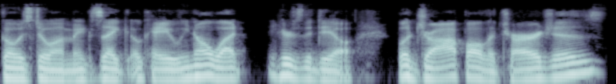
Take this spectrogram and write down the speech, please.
goes to him. It's like, okay, we know what. Here's the deal. We'll drop all the charges.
